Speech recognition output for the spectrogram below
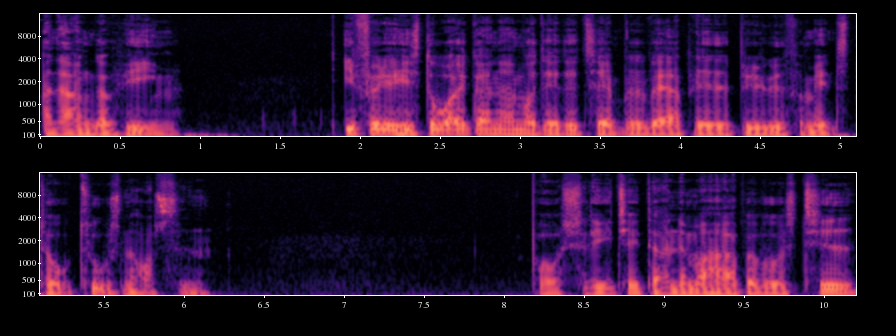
Anangavim Ifølge historikerne må dette tempel være blevet bygget for mindst 2.000 år siden. På Sri Chaitanya Mahaprabhus tid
